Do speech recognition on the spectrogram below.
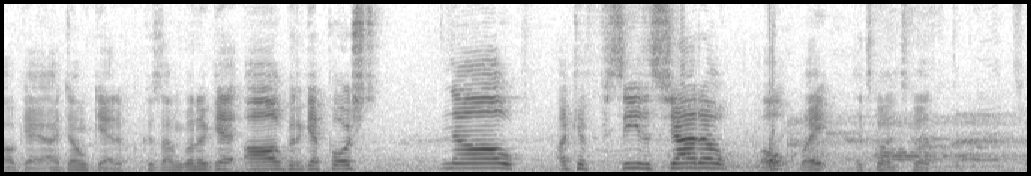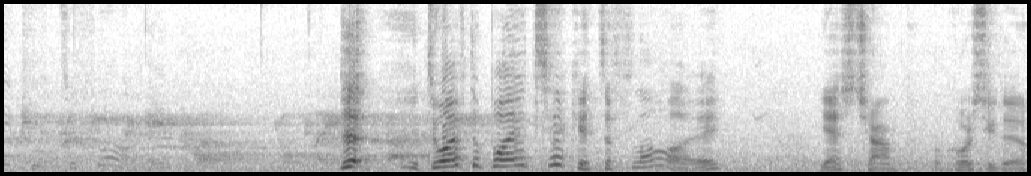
Okay, I don't get it because I'm gonna get. Oh, I'm gonna get pushed. No, I can see the shadow. Oh, wait, it's good, it's good. Do I have to buy a ticket to fly? Yes, champ. Of course you do.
